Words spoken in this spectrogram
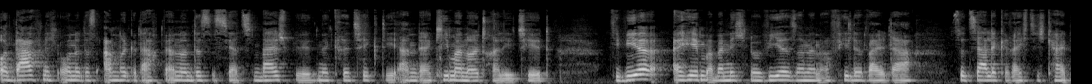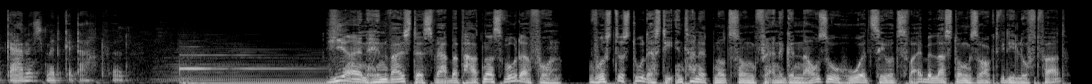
und darf nicht ohne das andere gedacht werden. Und das ist ja zum Beispiel eine Kritik, die an der Klimaneutralität, die wir erheben, aber nicht nur wir, sondern auch viele, weil da soziale Gerechtigkeit gar nicht mitgedacht wird. Hier ein Hinweis des Werbepartners Vodafone. Wusstest du, dass die Internetnutzung für eine genauso hohe CO2-Belastung sorgt wie die Luftfahrt?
